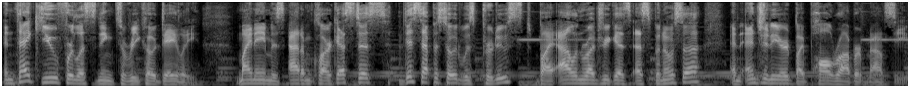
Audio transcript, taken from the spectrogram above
And thank you for listening to Recode Daily. My name is Adam Clark Estes. This episode was produced by Alan Rodriguez Espinosa and engineered by Paul Robert Mounsey.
